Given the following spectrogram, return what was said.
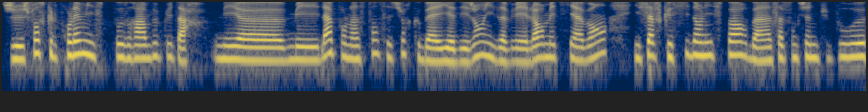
Je, pense que le problème il se posera un peu plus tard. Mais euh, mais là pour l'instant c'est sûr que bah y a des gens ils avaient leur métier avant, ils savent que si dans l'e-sport bah ça fonctionne plus pour eux,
